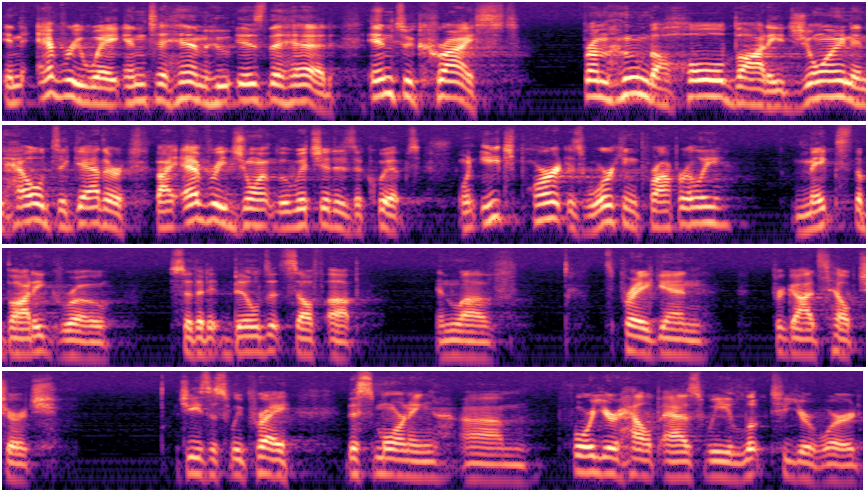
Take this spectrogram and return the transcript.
in every way into Him who is the head, into Christ from whom the whole body, joined and held together by every joint with which it is equipped, when each part is working properly, makes the body grow so that it builds itself up in love. Let's pray again for God's help, church. Jesus, we pray this morning um, for your help as we look to your word.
